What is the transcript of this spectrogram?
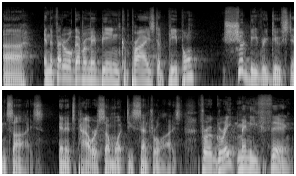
Uh, and the federal government being comprised of people should be reduced in size and its power somewhat decentralized for a great many things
